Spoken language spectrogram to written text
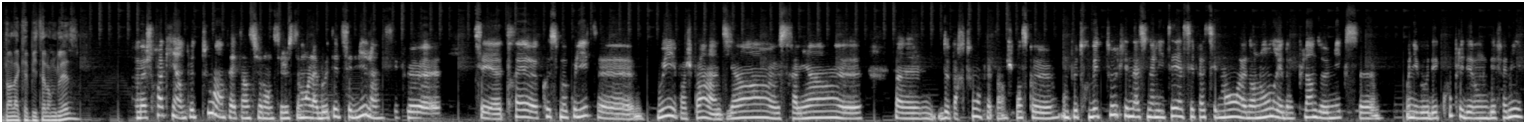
dans la capitale anglaise? Bah, Je crois qu'il y a un peu de tout en fait hein, sur Londres. C'est justement la beauté de cette ville. C'est que c'est très cosmopolite. oui, je sais pas, indien, australien. de partout en fait. Hein. Je pense qu'on peut trouver toutes les nationalités assez facilement dans Londres et donc plein de mix au niveau des couples et des, des familles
